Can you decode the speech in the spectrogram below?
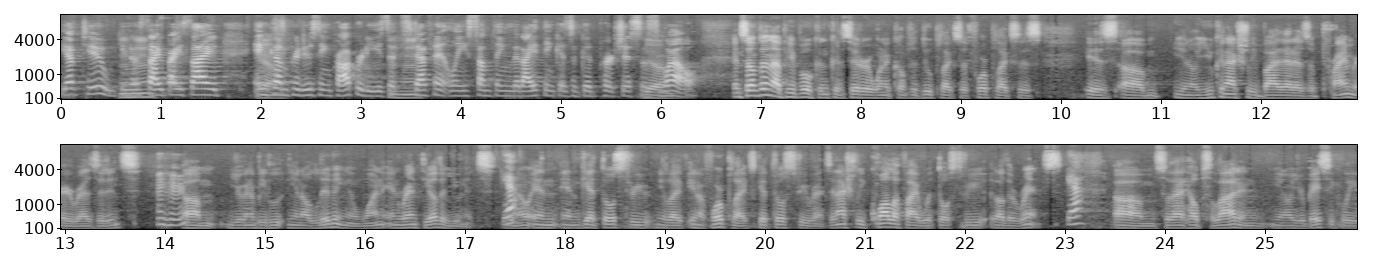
You have two, you know, side by side Mm-hmm. Yeah. Mm-hmm. income producing properties. It's definitely something that I think is a good purchase as Yeah. well. And something that people can consider when it comes to duplexes, fourplexes, is um, you know you can actually buy that as a primary residence. Mm-hmm. Um, you're going to be you know living in one and rent the other units. Yeah. You know, and and get those three you know, like in a fourplex, get those three rents and actually qualify with those three other rents. Yeah. Um, so that helps a lot, and you know you're basically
